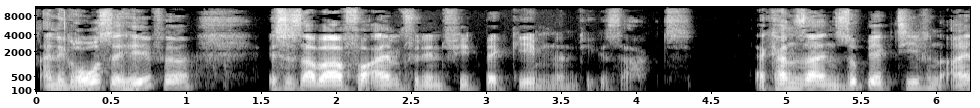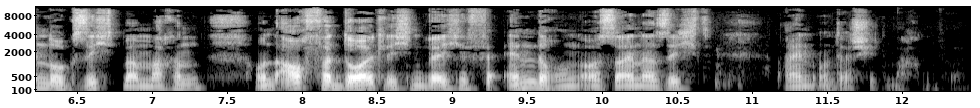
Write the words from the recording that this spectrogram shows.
Eine große Hilfe ist es aber vor allem für den Feedbackgebenden, wie gesagt. Er kann seinen subjektiven Eindruck sichtbar machen und auch verdeutlichen, welche Veränderungen aus seiner Sicht einen Unterschied machen würden.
